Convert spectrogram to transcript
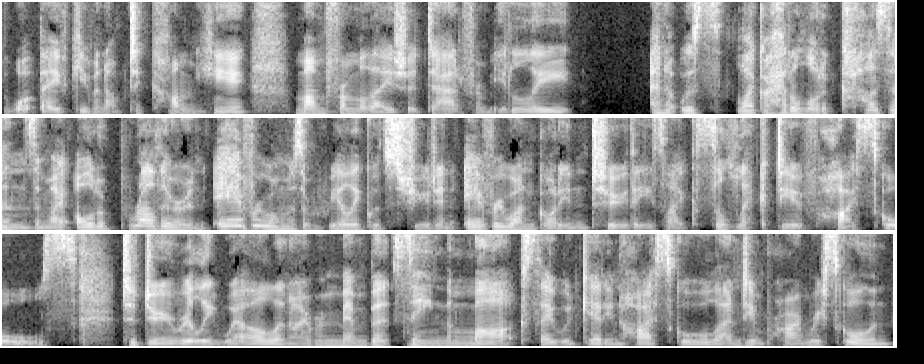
what they've given up to come here, mum from Malaysia, dad from Italy. And it was like I had a lot of cousins and my older brother, and everyone was a really good student. Everyone got into these like selective high schools to do really well. And I remember seeing the marks they would get in high school and in primary school. And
